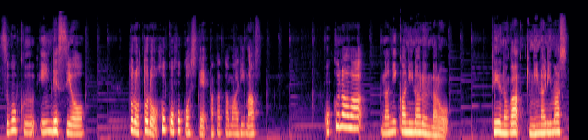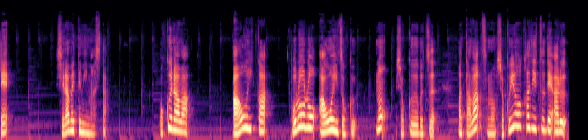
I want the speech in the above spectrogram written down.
すごくいいんですよ。とろとろ、ほこほこして温まります。オクラは何かになるんだろうっていうのが気になりまして、調べてみました。オクラは、アオイ科トロロアオイ属の植物、またはその食用果実である、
